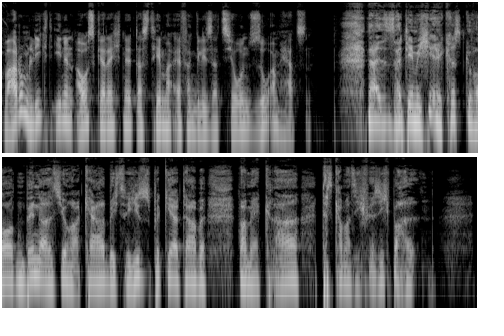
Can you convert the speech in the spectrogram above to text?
Warum liegt Ihnen ausgerechnet das Thema Evangelisation so am Herzen? Na, also seitdem ich äh, Christ geworden bin, als junger Kerl, mich zu Jesus bekehrt habe, war mir klar, das kann man sich für sich behalten.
